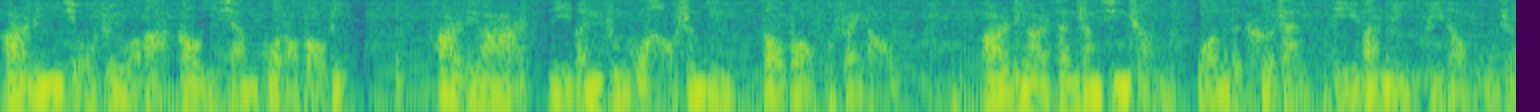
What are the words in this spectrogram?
二零一九追我爸高以翔过劳暴毙。二零二二李玟中国好声音遭报复摔倒。二零二三张新成我们的客栈李万丽比到骨折。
